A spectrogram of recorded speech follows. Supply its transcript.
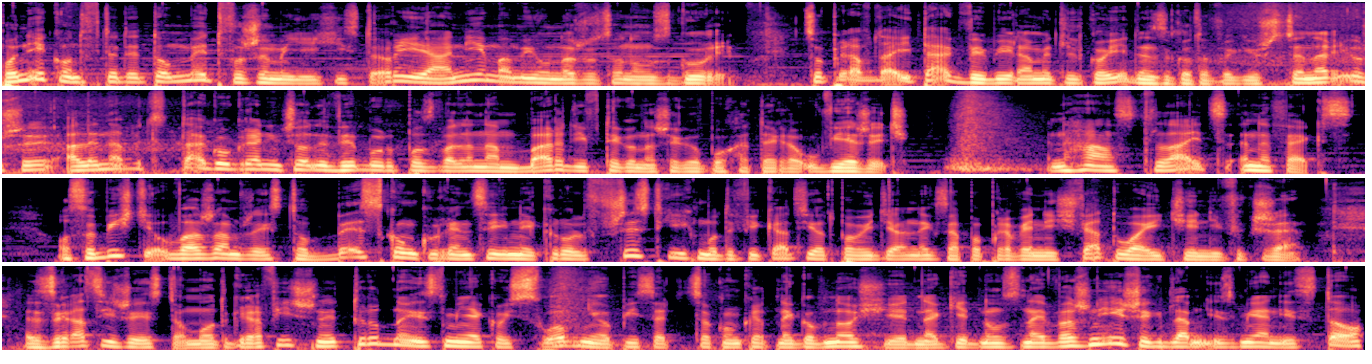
Poniekąd wtedy to my tworzymy jej historię, a nie mamy ją narzuconą z góry. Co prawda i tak wybieramy tylko jeden z gotowych już scenariuszy, ale nawet tak ograniczony wybór pozwala nam bardziej w tego naszego bohatera uwierzyć. Enhanced Lights and Effects. Osobiście uważam, że jest to bezkonkurencyjny król wszystkich modyfikacji odpowiedzialnych za poprawianie światła i cieni w grze. Z racji, że jest to mod graficzny, trudno jest mi jakoś słownie opisać co konkretnego wnosi, jednak jedną z najważniejszych dla mnie zmian jest to,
